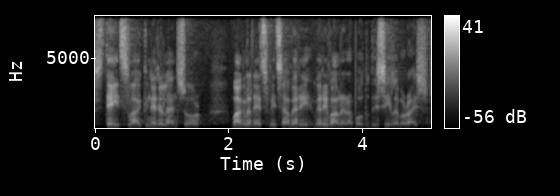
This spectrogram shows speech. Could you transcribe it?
states like Netherlands or Bangladesh, which are very, very vulnerable to the sea level rise.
